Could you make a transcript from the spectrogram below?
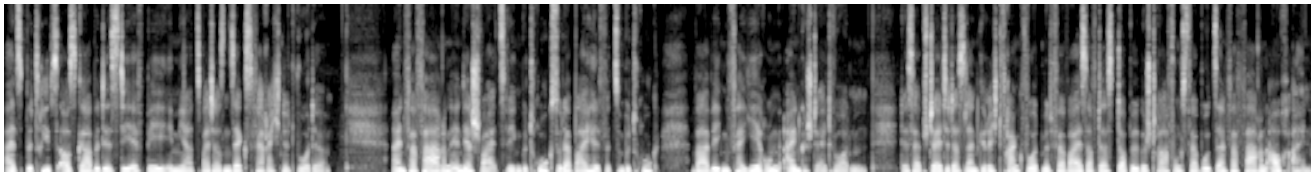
als Betriebsausgabe des DFB im Jahr 2006 verrechnet wurde. Ein Verfahren in der Schweiz wegen Betrugs oder Beihilfe zum Betrug war wegen Verjährung eingestellt worden. Deshalb stellte das Landgericht Frankfurt mit Verweis auf das Doppelbestrafungsverbot sein Verfahren auch ein.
